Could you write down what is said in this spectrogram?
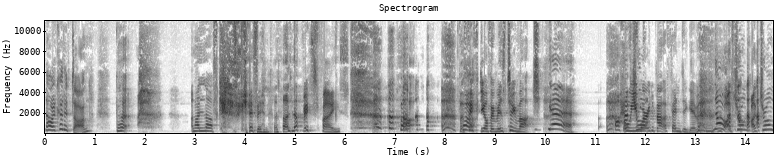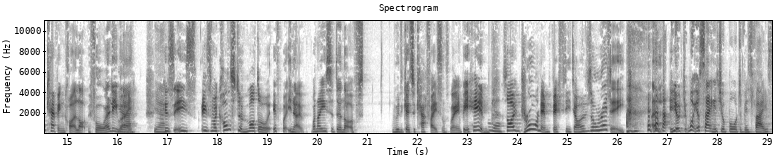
No, I could have done, but and I love Kevin, and I love his face, but But What? 50 of him is too much. yeah, I Or you drawn- worried about offending him? No, I've drawn I've drawn Kevin quite a lot before, anyway, Yeah. because he's he's my constant model. If you know, when I used to do a lot of we'd go to cafes and something, it'd be him. Yeah. So I've drawn him fifty times already. you're, what you're saying is you're bored of his face.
